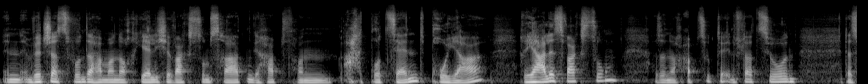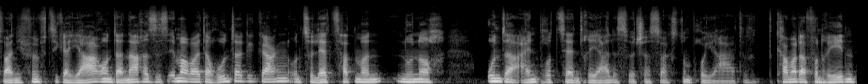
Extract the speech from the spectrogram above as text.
in, im Wirtschaftswunder haben wir noch jährliche Wachstumsraten gehabt von 8% pro Jahr, reales Wachstum, also nach Abzug der Inflation. Das waren die 50er Jahre und danach ist es immer weiter runtergegangen und zuletzt hatten wir nur noch unter 1% reales Wirtschaftswachstum pro Jahr. Das kann man davon reden.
